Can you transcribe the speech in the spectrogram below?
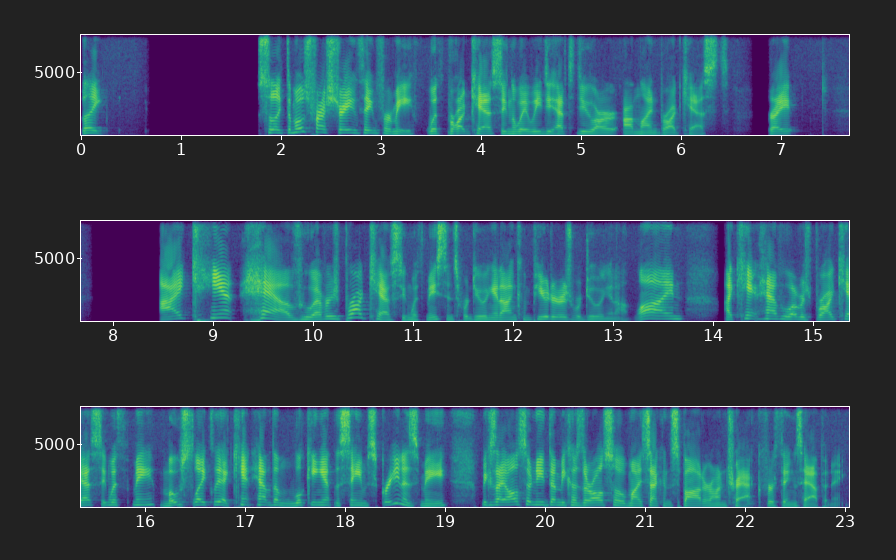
Like so like the most frustrating thing for me with broadcasting the way we do have to do our online broadcasts, right? I can't have whoever's broadcasting with me since we're doing it on computers, we're doing it online. I can't have whoever's broadcasting with me. Most likely, I can't have them looking at the same screen as me because I also need them because they're also my second spotter on track for things happening.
